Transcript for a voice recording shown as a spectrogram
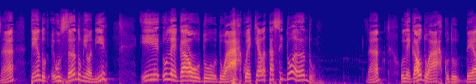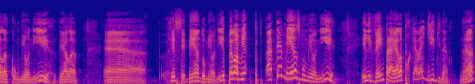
né? Tendo, usando o Mjolnir. E o legal do, do arco é que ela está se doando. Né? O legal do arco do, dela com o Mionir, dela é, recebendo o Mionir, pelo até mesmo o Mionir, ele vem para ela porque ela é digna, né?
